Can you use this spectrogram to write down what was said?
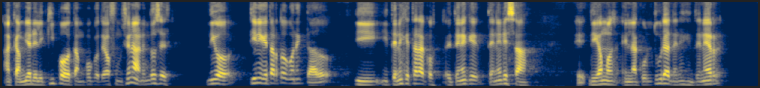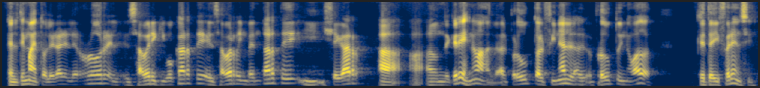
a cambiar el equipo, tampoco te va a funcionar. Entonces, digo, tiene que estar todo conectado y, y tenés, que estar eh, tenés que tener esa, eh, digamos, en la cultura tenés que tener el tema de tolerar el error, el, el saber equivocarte, el saber reinventarte y llegar a, a- a donde querés, ¿no? Al, al producto, al final, al producto innovador que te diferencie.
